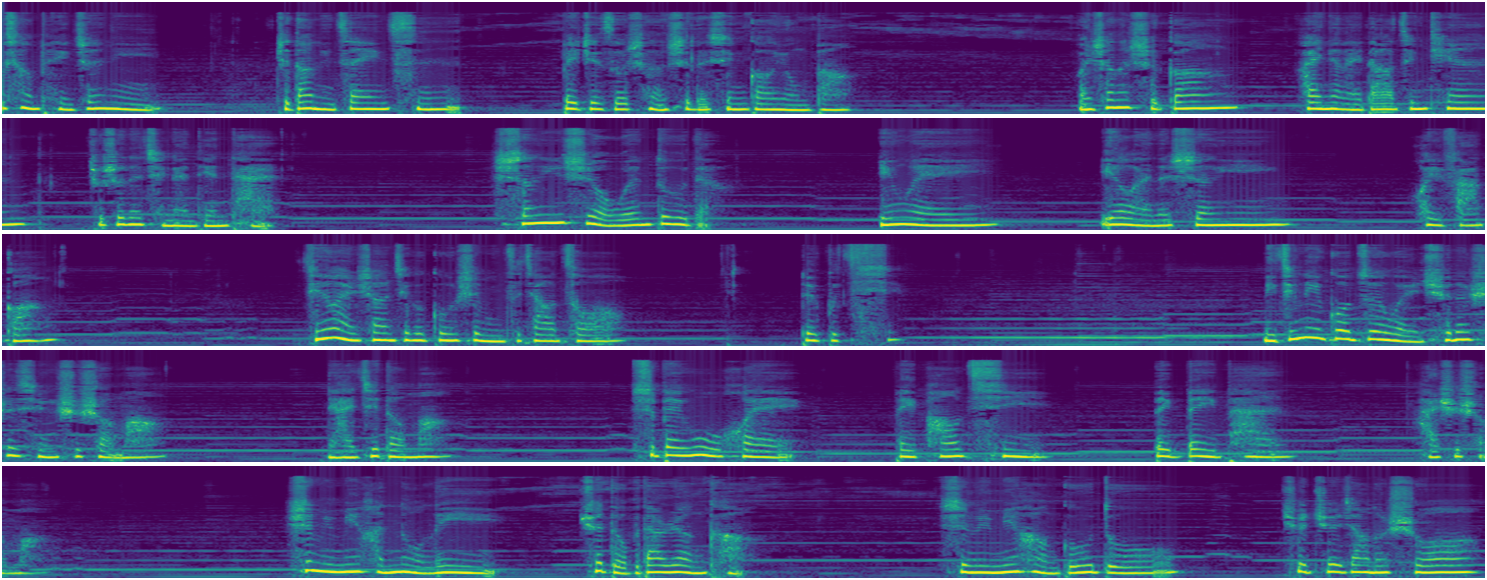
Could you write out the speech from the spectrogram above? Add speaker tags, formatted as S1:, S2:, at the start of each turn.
S1: 我想陪着你，直到你再一次被这座城市的星光拥抱。晚上的时光，欢迎你来到今天猪猪的情感电台。声音是有温度的，因为夜晚的声音会发光。今天晚上这个故事名字叫做《对不起》。你经历过最委屈的事情是什么？你还记得吗？是被误会、被抛弃、被背叛，还是什么？是明明很努力，却得不到认可。是明明很孤独，却倔强的说：“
